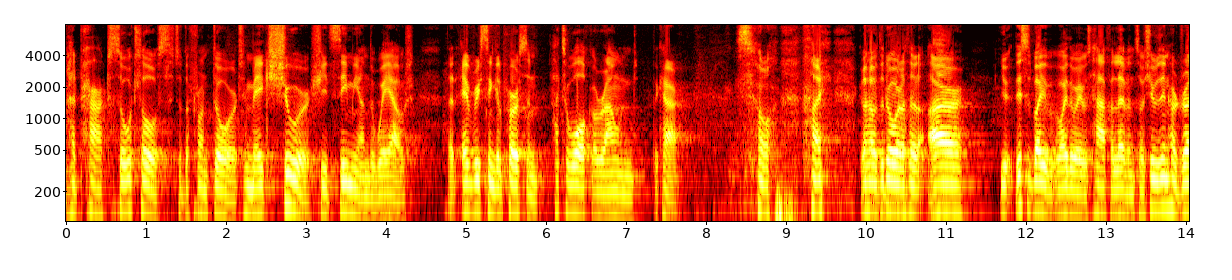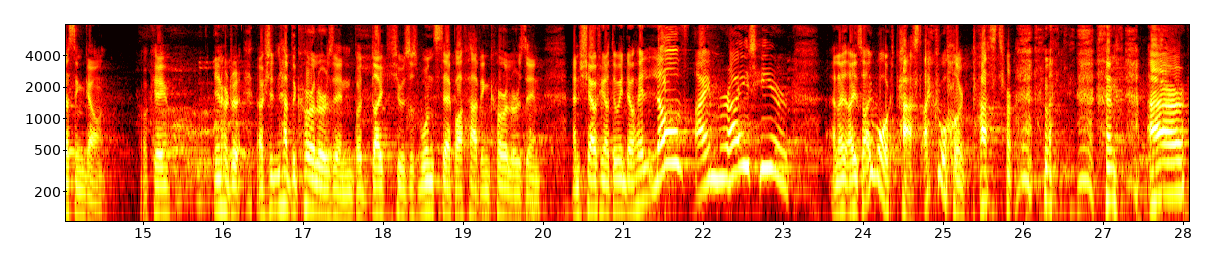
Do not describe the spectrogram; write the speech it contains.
had parked so close to the front door to make sure she'd see me on the way out that every single person had to walk around the car. So I got out the door and I said, Are you, this is by, by the way, it was half 11, so she was in her dressing gown, okay? In her now, she didn't have the curlers in, but like she was just one step off having curlers in and shouting out the window, Hey, love, I'm right here. And I, I, so I walked past, I walked past her. and are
